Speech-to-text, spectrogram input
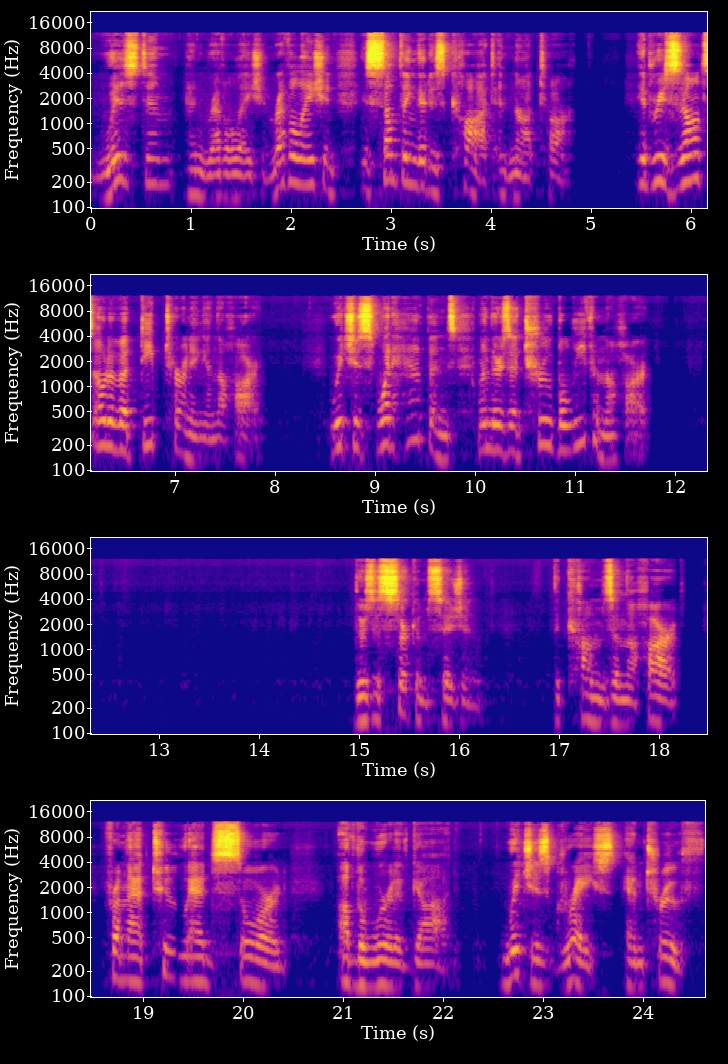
Wisdom and revelation. Revelation is something that is caught and not taught. It results out of a deep turning in the heart, which is what happens when there's a true belief in the heart. There's a circumcision that comes in the heart from that two edged sword of the Word of God, which is grace and truth,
